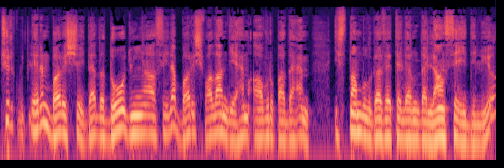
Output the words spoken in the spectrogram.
Türklerin barışı ya da Doğu dünyasıyla barış falan diye hem Avrupa'da hem İstanbul gazetelerinde lanse ediliyor.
